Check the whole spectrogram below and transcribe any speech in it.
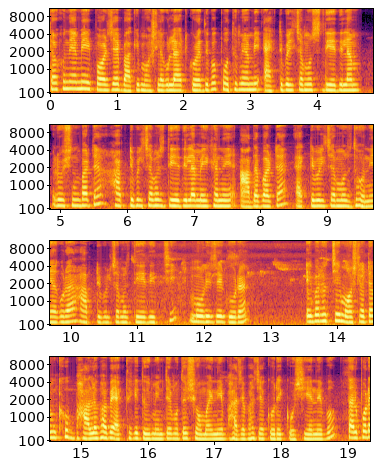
তখনই আমি এই পর্যায়ে বাকি মশলাগুলো অ্যাড করে দেব। প্রথমে আমি এক টেবিল চামচ দিয়ে দিলাম রসুন বাটা, হাফ টেবিল চামচ দিয়ে দিলাম এখানে আদা বাটা, এক টেবিল চামচ ধনিয়া গুঁড়া, হাফ টেবিল চামচ দিয়ে দিচ্ছি মরিচের গুঁড়া। এবার হচ্ছে মশলাটা আমি খুব ভালোভাবে এক থেকে দুই মিনিটের মতো সময় নিয়ে ভাজা ভাজা করে কষিয়ে নেব। তারপরে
